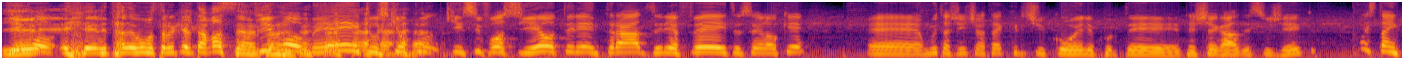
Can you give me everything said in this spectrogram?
E Vi, mo- ele, e ele tá demonstrando que ele tava certo, vi né? momentos que, eu- que se fosse eu, teria entrado, teria feito, sei lá o quê. É, muita gente até criticou ele por ter, ter chegado desse jeito, mas tá em,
